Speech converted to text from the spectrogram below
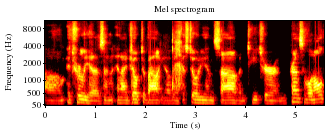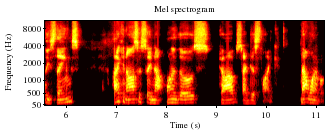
Um, it truly is. And, and I joked about, you know, being custodian, sub, and teacher, and principal, and all these things. I can also say not one of those jobs I dislike. Not one of them.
